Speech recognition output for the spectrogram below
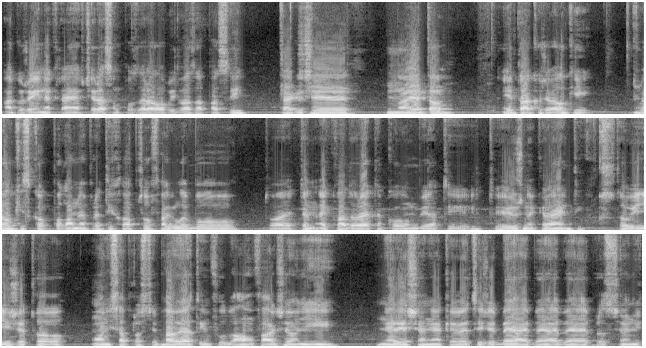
akože iné krajine. Včera som pozeral obidva zápasy. Takže no je to, je to akože veľký, veľký skok podľa mňa pre tých chlapcov fakt, lebo to aj ten Ekvador, aj tá Kolumbia, tie, tie južné krajiny, ty, to vidí, že to oni sa proste bavia tým futbalom fakt, že oni neriešia nejaké veci, že behaj, behaj, behaj, proste oni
